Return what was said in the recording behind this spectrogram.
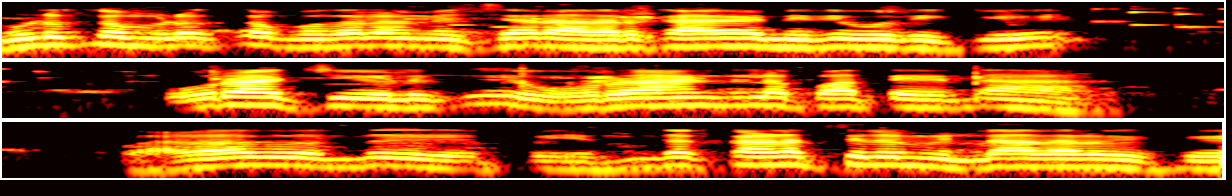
முழுக்க முழுக்க முதலமைச்சர் அதற்காக நிதி ஒதுக்கி ஊராட்சிகளுக்கு ஒரு ஆண்டில் பார்த்தீங்கன்னா அதாவது வந்து இப்போ எந்த காலத்திலும் இல்லாத அளவுக்கு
